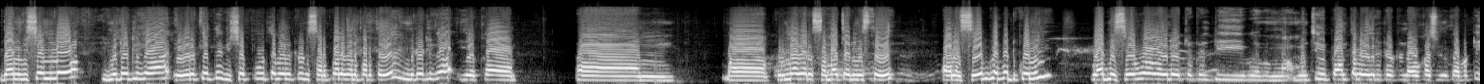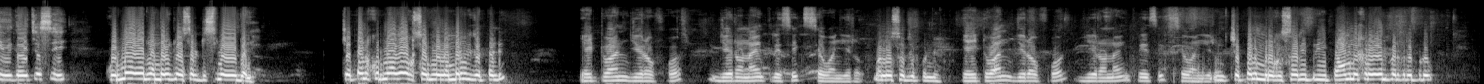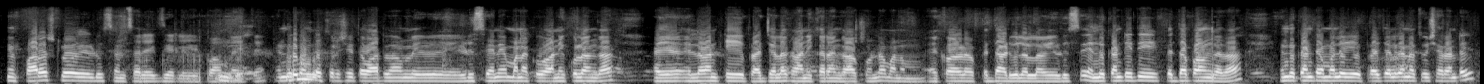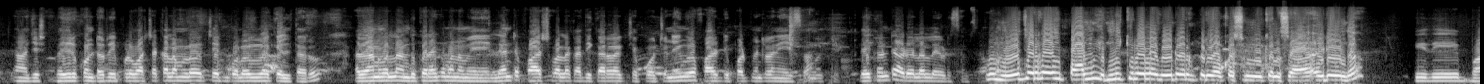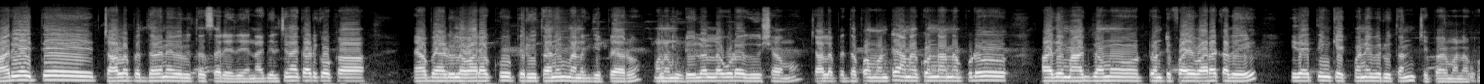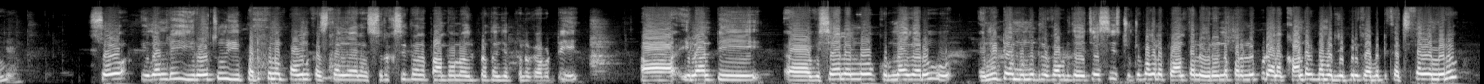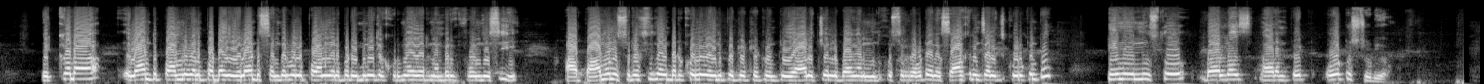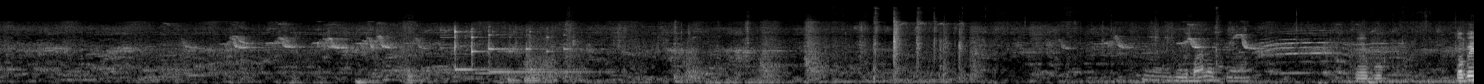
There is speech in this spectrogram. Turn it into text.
దాని విషయంలో ఇమీడియట్గా ఎవరికైతే విషపూరితమైనటువంటి సర్పాలు కనపడతాయో ఇమీడియట్గా ఈ యొక్క ఆ, సమాచారం ఇస్తే ఆయన సేఫ్గా పట్టుకొని వాటిని సేఫ్గా వదిలేటటువంటి మంచి ప్రాంతాల్లో వదిలేటటువంటి అవకాశం ఉంది కాబట్టి దయచేసి కుర్మా గారి నెంబర్కి ఒకసారి డిస్ప్లే చేద్దాం చెప్పండి కుర్మా గారు ఒకసారి మీ నెంబర్ చెప్పండి. Eight one zero four zero nine three six seven zero. మళ్ళీ ఒకసారి చెప్పండి. Eight one zero four zero nine three six seven zero. చెప్పండి మరి ఒకసారి ఇప్పుడు ఈ పాములు ఎక్కడ వదిలిపెడతారు ఇప్పుడు? మేము ఫారెస్ట్లో ఏడుస్తాం సార్ ఎగ్జాక్ట్లీ పాములు అయితే. ఎందుకంటే సురక్షిత వాతావరణంలో ఏడుస్తేనే మనకు అనుకూలంగా ఎలాంటి ప్రజలకు హానికరం కాకుండా మనం ఎక్కడ పెద్ద అడవులలో ఏడుస్తే ఎందుకంటే ఇది పెద్ద పాము కదా. ఎందుకంటే మళ్ళీ ప్రజలు కన్నా చూశారంటే జస్ట్ బెదిరుకుంటారు. ఇప్పుడు వర్షాకాలంలో చెట్టు పొలంలోకి వెళ్తారు. దానివల్ల అందుకనే మనం ఏంటంటే ఫారెస్ట్ వాళ్ళకి అధికారులకు చెప్పవచ్చు. నేను కూడా ఫారెస్ట్ డిపార్ట్మెంట్లోనే చేస్తాం. లేకుంటే అడవులలో ఏడుస్తాం సార్. ఇప్పుడు మేజర్గా ఈ పాము ఎన్ని కిలోల వెయిట్ వరకు పెరిగే అవకాశం మీకు ఐడియా ఉందా? ఇది భారీ అయితే చాలా పెద్దగానే పెరుగుతుంది సార్ ఇది. నాకు తెలిసిన కాడికి ఒక యాభై అడుగుల వరకు పెరుగుతాయని మనకు చెప్పారు. మనం టీవీలలో కూడా చూసాము చాలా పెద్ద పాము అంటే అనకుండా అన్నప్పుడు అది మాక్సిమం ట్వంటీ ఫైవ్ వరకు అది ఇదైతే ఇంకెక్కువనే పెరుగుతుందని చెప్పారు మనకు. సో ఇదండి ఈ రోజు ఈ పట్టుకున్న పామును ఖచ్చితంగా ఆయన సురక్షితమైన ప్రాంతంలో వదిలిపెడతామని చెప్తున్నారు కాబట్టి ఆ ఇలాంటి విషయాలలో కుర్మా గారు ఎనీ టైం ముందుంటారు కాబట్టి దయచేసి చుట్టుపక్కల ప్రాంతాల్లో ఎవరైనా పర్లేదు ఇప్పుడు ఆయన కాంటాక్ట్ నెంబర్ చెప్పారు కాబట్టి ఖచ్చితంగా మీరు ఎక్కడ ఎలాంటి పాములు కనపడ్డాయి ఎలాంటి సందర్భంలో పాములు కనపడి ఇమీడియట్గా కుర్మయ్య గారి నెంబర్కి ఫోన్ చేసి ఆ పామును సురక్షితంగా పట్టుకొని వదిలిపెట్టేటటువంటి ఆలోచనలు బాగా ముందుకు వస్తారు కాబట్టి ఆయన సహకరించాలని కోరుకుంటూ టీవీ న్యూస్తో బాలరాజ్ నారాయణపేట్ ఓటు స్టూడియో Kopi.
